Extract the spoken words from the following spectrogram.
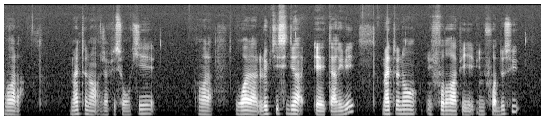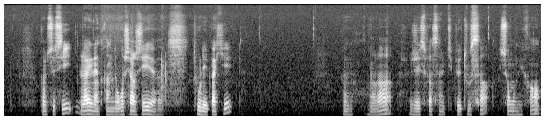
Voilà. Maintenant, j'appuie sur OK. Voilà. Voilà, le petit Cydia est arrivé. Maintenant, il faudra appuyer une fois dessus. Comme ceci. Là, il est en train de recharger euh, tous les paquets. Voilà, j'espace un petit peu tout ça sur mon écran.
